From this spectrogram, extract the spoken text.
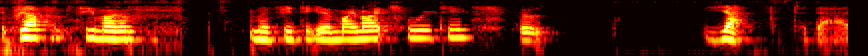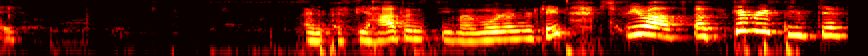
If you haven't seen my my video, my nighttime routine, it was yesterday. And if you haven't seen my morning routine, it's a few hours ago. Don't worry if you did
